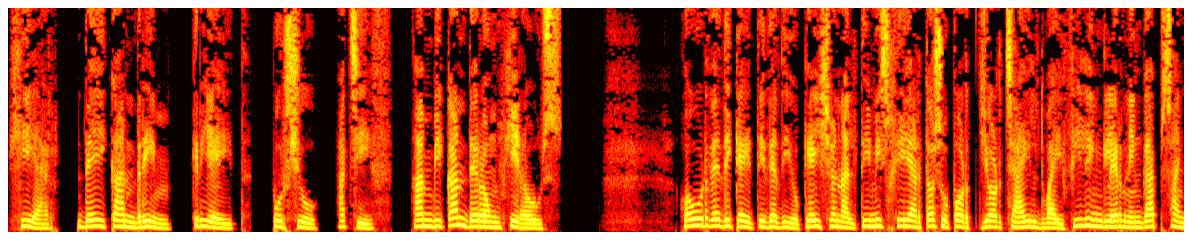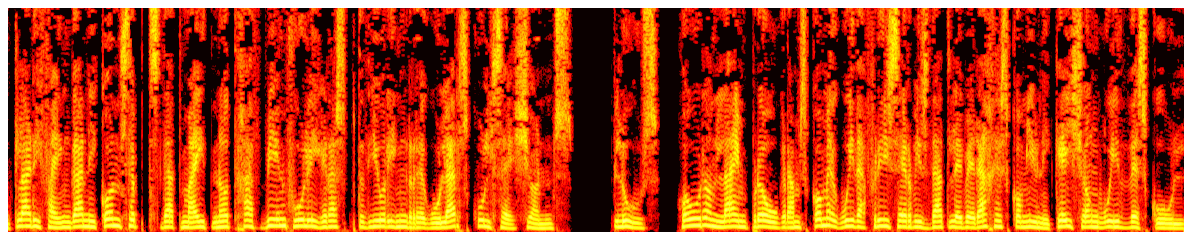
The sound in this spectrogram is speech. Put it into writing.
Here, they can dream, create, pursue, achieve, and become their own heroes. Our dedicated educational team is here to support your child by filling learning gaps and clarifying any concepts that might not have been fully grasped during regular school sessions. Plus, our online programs come with a free service that leverages communication with the school,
